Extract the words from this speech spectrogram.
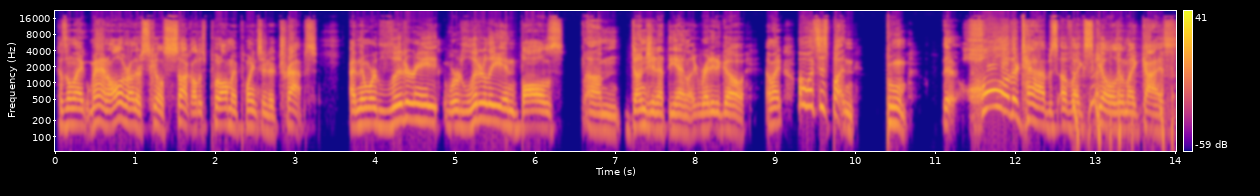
because I'm like, man, all of our other skills suck. I'll just put all my points into traps, and then we're literally we're literally in Baal's um, dungeon at the end, like ready to go. I'm like, oh, what's this button? Boom. The whole other tabs of like skills. I'm like, guys,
